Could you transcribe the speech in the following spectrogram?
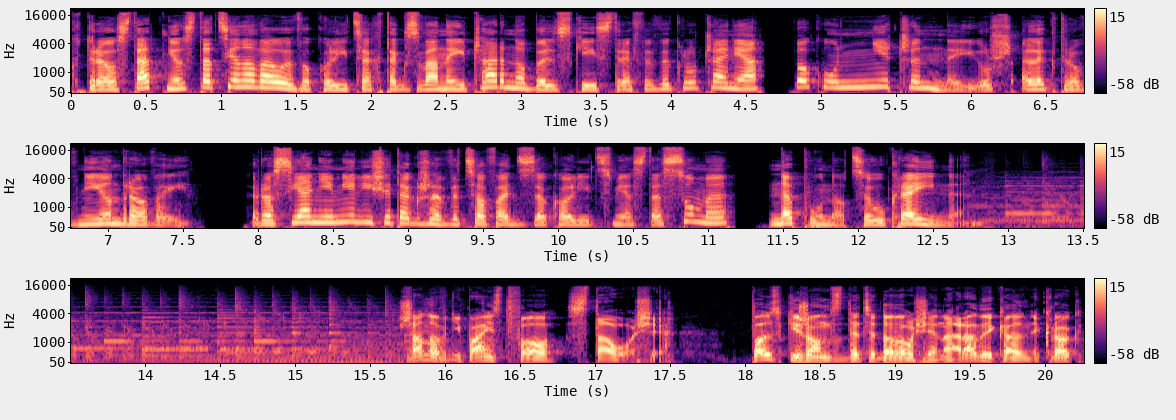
które ostatnio stacjonowały w okolicach tzw. Tak czarnobylskiej strefy wykluczenia wokół nieczynnej już elektrowni jądrowej. Rosjanie mieli się także wycofać z okolic miasta Sumy na północy Ukrainy. Szanowni Państwo, stało się. Polski rząd zdecydował się na radykalny krok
